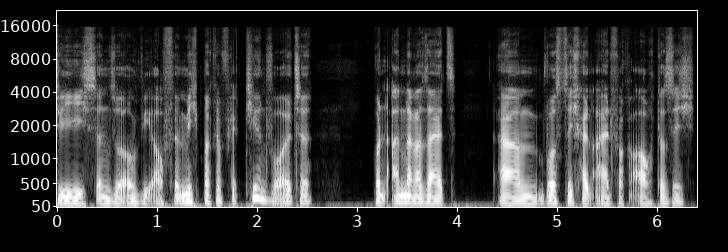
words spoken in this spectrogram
die ich dann so irgendwie auch für mich mal reflektieren wollte. Und andererseits ähm, wusste ich halt einfach auch, dass ich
